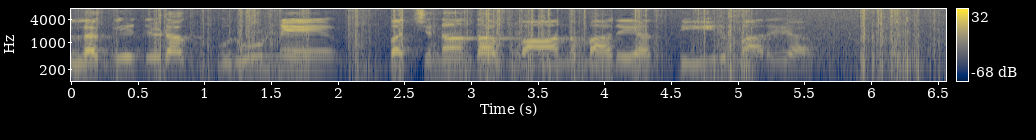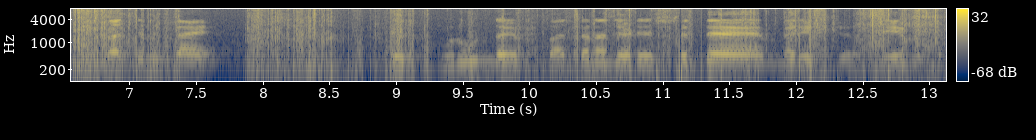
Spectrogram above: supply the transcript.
ਲੱਗੇ, ਜਿਹੜਾ ਗੁਰੂ ਨੇ ਬਚਨਾਂ ਦਾ ਬਾਣ ਮਾਰਿਆ, ਤੀਰ ਮਾਰਿਆ, ਬਚਨ ਕਹੇ ਤੇ ਗੁਰੂ ਦੇ ਬਚਨ ਜਿਹੜੇ ਸਿੱਧੇ ਮੇਰੇ ਹਿਰਦੇ ਵਿੱਚ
